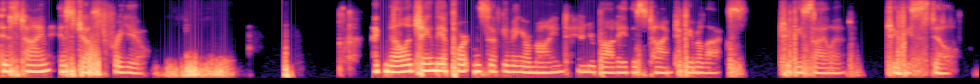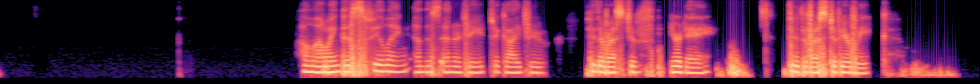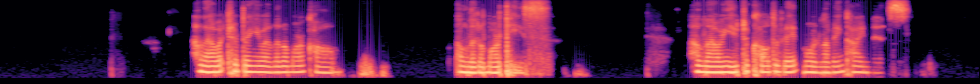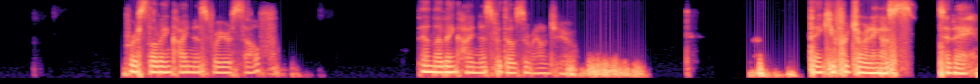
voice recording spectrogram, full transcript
This time is just for you. Acknowledging the importance of giving your mind and your body this time to be relaxed, to be silent, to be still. Allowing this feeling and this energy to guide you through the rest of your day, through the rest of your week. Allow it to bring you a little more calm, a little more peace allowing you to cultivate more loving kindness. First, loving kindness for yourself, then loving kindness for those around you. Thank you for joining us today.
